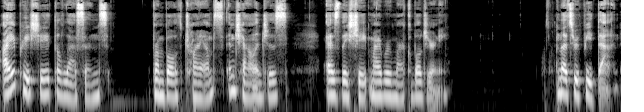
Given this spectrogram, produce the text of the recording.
I appreciate the lessons from both triumphs and challenges as they shape my remarkable journey. Let's repeat that.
